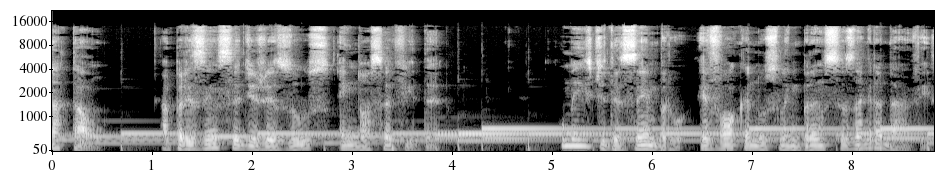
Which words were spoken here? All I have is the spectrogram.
Natal a presença de Jesus em nossa vida. O mês de dezembro evoca-nos lembranças agradáveis.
